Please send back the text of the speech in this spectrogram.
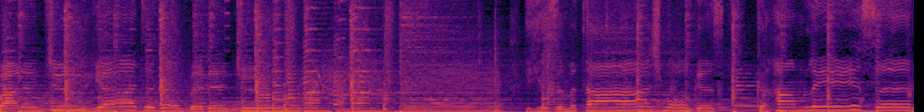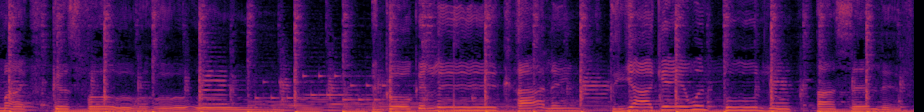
ባለእጁ ያጥበብ በደጁ። የዝምታሽ ሞገስ ከሐምሌ ሰማይ ገዝፎ እንቆቅልህ አለኝ ጥያቄውን ሁሉ አሰልፎ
